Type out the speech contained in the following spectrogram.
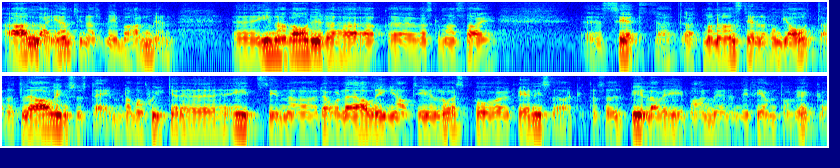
alla egentligen att bli brandmän. Eh, innan var det ju det här, eh, vad ska man säga, Eh, sätt att, att man anställde från gatan, ett lärlingssystem där man skickade hit sina då lärlingar till oss på Räddningsverket och så utbildade vi brandmännen i 15 veckor.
